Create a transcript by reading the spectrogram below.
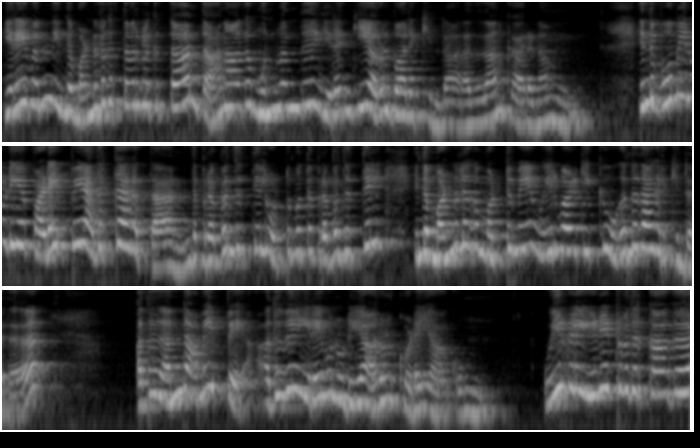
இறைவன் இந்த மண்ணுலகத்தவர்களுக்குத்தான் தானாக முன்வந்து இறங்கி அருள் பாலிக்கின்றான் அதுதான் காரணம். இந்த பூமியினுடைய படைப்பே அதற்காகத்தான். இந்த பிரபஞ்சத்தில் ஒட்டுமொத்த பிரபஞ்சத்தில் இந்த மண்ணுலகம் மட்டுமே உயிர் வாழ்க்கைக்கு உகந்ததாக இருக்கின்றது. அது அந்த அமைப்பே. அதுவே இறைவனுடைய அருள் கொடையாகும். உயிர்களை ஈடேற்றுவதற்காக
